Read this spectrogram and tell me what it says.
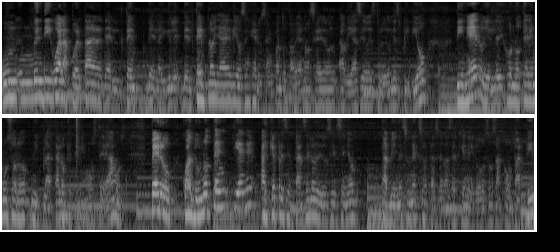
un, mendigo a la puerta del, del templo allá de Dios en Jerusalén cuando todavía no se había sido destruido, les pidió dinero y él le dijo, no tenemos oro ni plata, lo que tenemos te damos. Pero cuando uno tiene, hay que presentárselo a Dios y el Señor también es una exhortación a ser generosos, a compartir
